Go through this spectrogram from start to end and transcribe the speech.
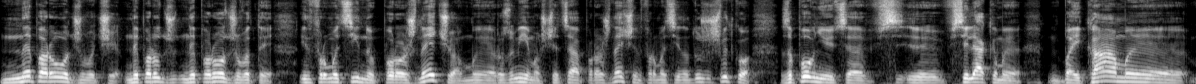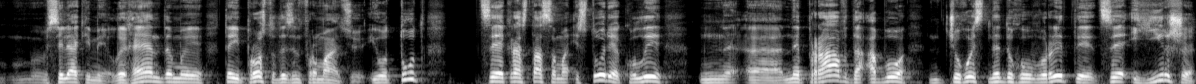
не породжувачи, не породжу, не породжувати інформаційну порожнечу. А ми розуміємо, що ця порожнеча інформаційна дуже швидко заповнюється всі- е, всілякими байками, всілякими легендами та й просто дезінформацією. І от тут це якраз та сама історія, коли е, неправда або чогось не договорити, це гірше,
